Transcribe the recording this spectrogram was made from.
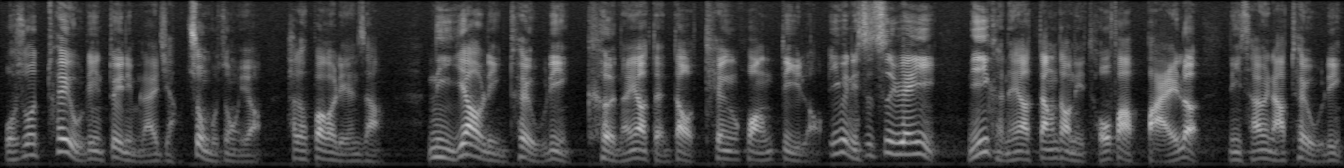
我说退伍令对你们来讲重不重要？他说：报告连长，你要领退伍令，可能要等到天荒地老，因为你是自愿役，你可能要当到你头发白了，你才会拿退伍令。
